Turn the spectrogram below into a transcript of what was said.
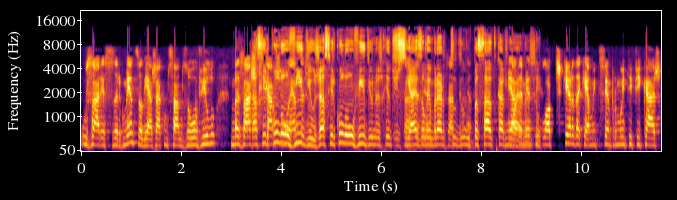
usar esses argumentos. Aliás, já começámos a ouvi-lo, mas acho já que circula um vídeo, já circula um vídeo nas redes exatamente, sociais a lembrar do passado de Carlos Nomeadamente Moedas, o Bloco de Esquerda, que é muito, sempre muito eficaz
